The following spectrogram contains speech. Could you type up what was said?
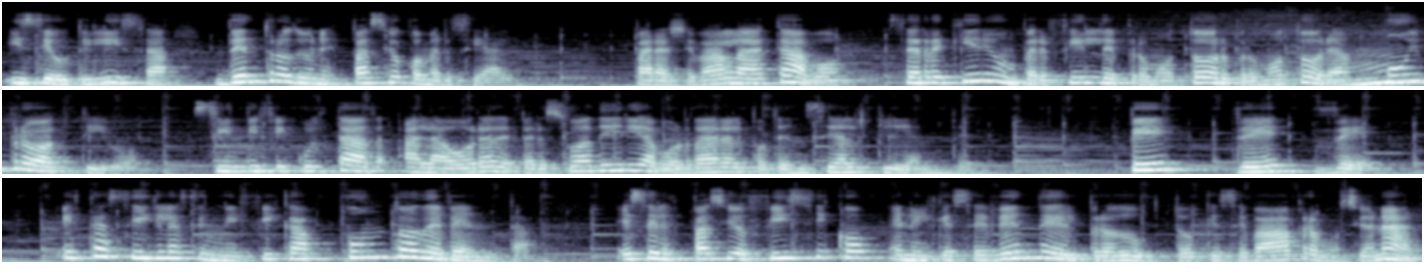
y se utiliza dentro de un espacio comercial. Para llevarla a cabo, se requiere un perfil de promotor-promotora muy proactivo, sin dificultad a la hora de persuadir y abordar al potencial cliente. PDV. Esta sigla significa punto de venta. Es el espacio físico en el que se vende el producto que se va a promocionar.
